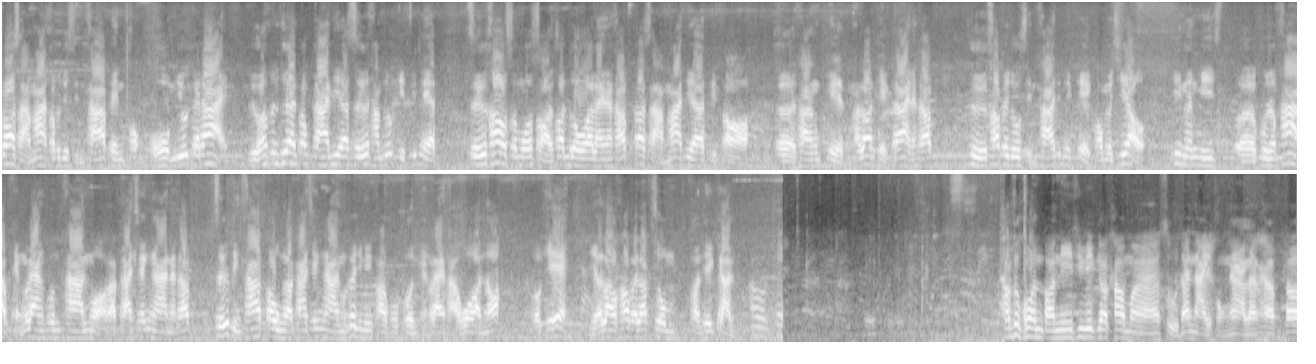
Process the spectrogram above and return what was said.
ก็สามารถเข้าไปดูสินค้าเป็นโฮมยูสก็ได้ หรือว่าเพื่อนๆต้องการที่จะซื้อทำธุรกิจฟิตเนส ซื้อเข้าสโมสรคอนโดอะไรนะครับ ก็สามารถที่จะติดต่อเอ่อทางเพจมารอนเทคได้นะครับ คือเข้าไปดูสินค้าที่เป็นเพจคอมเมอร์เชียลที่มันมีเอ่อคุณภาพแข็งแรงทนทานเหมาะกับการใช้งานนะครับ ซื้อสินค้าตรงกับการใช้งานมันก็จะมีความคงทนแข็งแรงถาวรเนาะโอเค เดี๋ยวเราเข้าไปรับชมคอนเทนต์กันโอเคครับทุกคนตอนนี้พี่วิทย์ก็เข้ามาสู่ด้านในของงานแล้วนะครับ ก็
